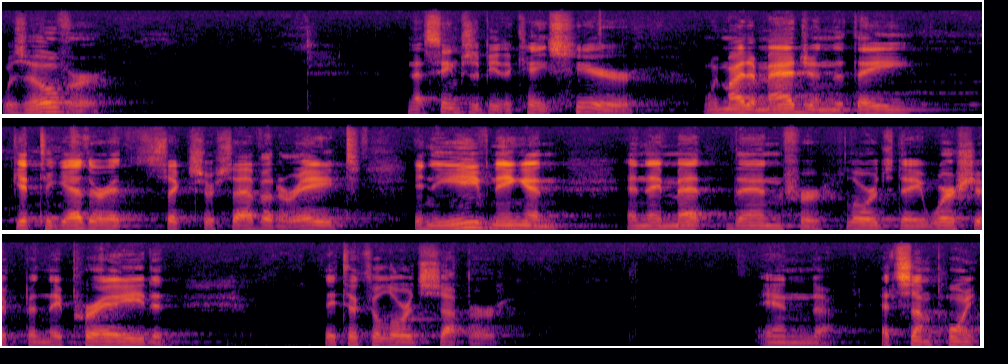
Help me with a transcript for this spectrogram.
was over. And that seems to be the case here. We might imagine that they get together at six or seven or eight in the evening and, and they met then for Lord's Day worship and they prayed and they took the Lord's Supper. And uh, at some point,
